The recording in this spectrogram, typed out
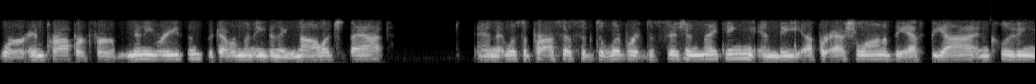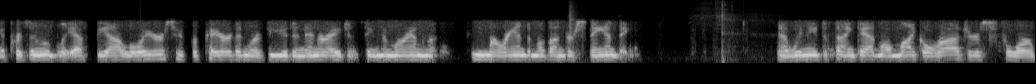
were improper for many reasons. The government even acknowledged that. And it was a process of deliberate decision making in the upper echelon of the FBI, including presumably FBI lawyers who prepared and reviewed an interagency memorandum, memorandum of understanding. And we need to thank Admiral Michael Rogers for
